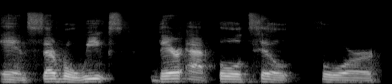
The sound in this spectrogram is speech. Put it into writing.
in several weeks, they're at full tilt for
